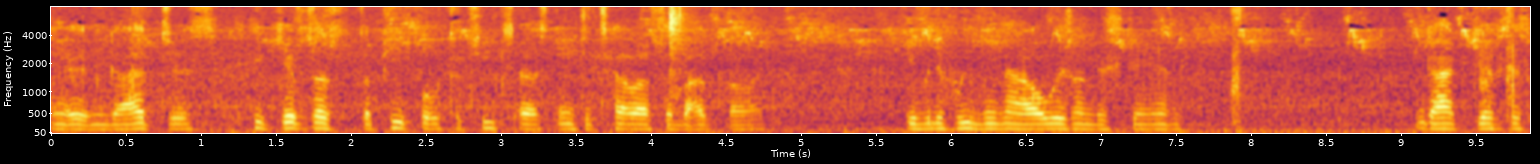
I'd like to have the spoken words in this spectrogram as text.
And God just He gives us the people to teach us and to tell us about God even if we may not always understand. God gives us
